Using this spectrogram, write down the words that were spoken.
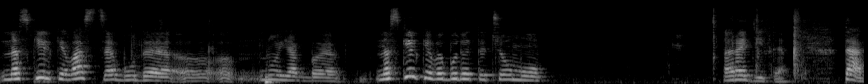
наскільки вас це буде, ну, якби, наскільки ви будете цьому радіти. Так,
